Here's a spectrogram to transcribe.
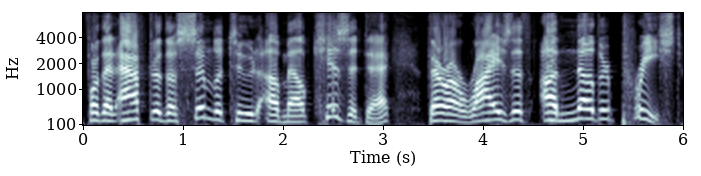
for that after the similitude of Melchizedek there ariseth another priest,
